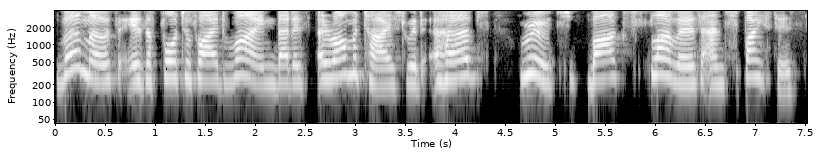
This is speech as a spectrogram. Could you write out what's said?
Vermouth is a fortified wine that is aromatized with herbs, roots, barks, flowers, and spices.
